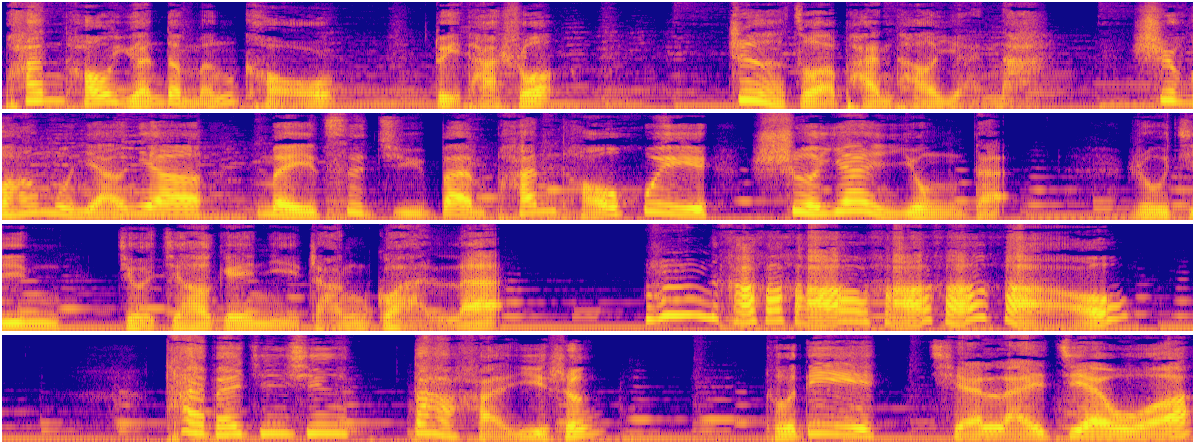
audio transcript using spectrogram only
蟠桃园的门口，对他说：“这座蟠桃园呐，是王母娘娘每次举办蟠桃会设宴用的，如今就交给你掌管了。”嗯，好，好，好，好，好，好！太白金星大喊一声：“徒弟，前来见我！”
